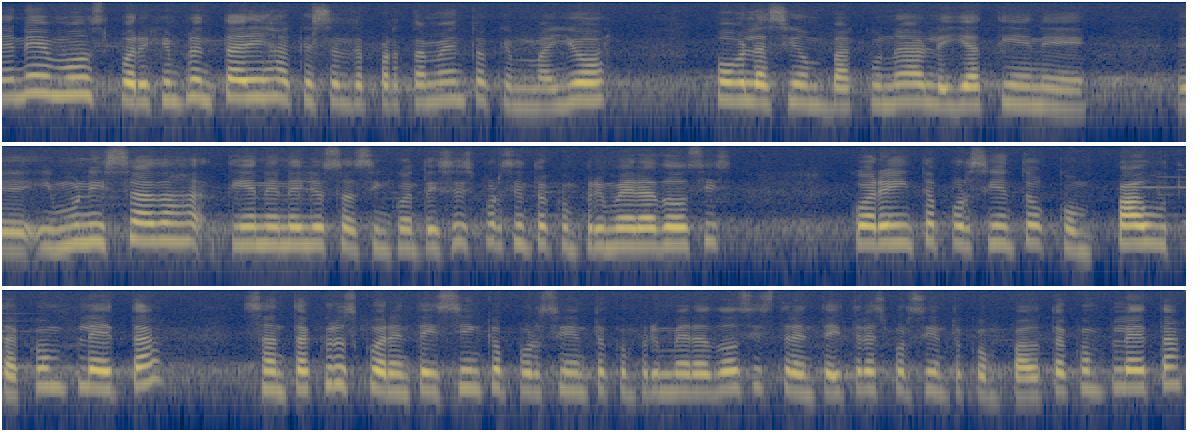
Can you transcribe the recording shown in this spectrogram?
Tenemos, por ejemplo, en Tarija, que es el departamento que mayor población vacunable ya tiene eh, inmunizada, tienen ellos al 56% con primera dosis, 40% con pauta completa, Santa Cruz 45% con primera dosis, 33% con pauta completa,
